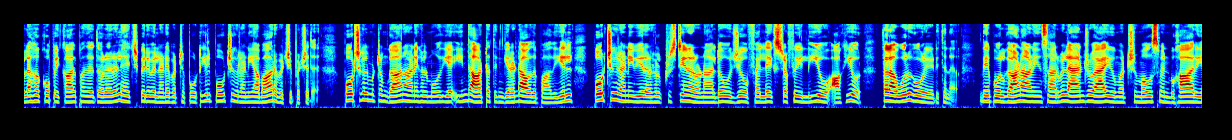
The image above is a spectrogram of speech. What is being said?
உலகக்கோப்பை கால்பந்து தொடரில் ஹெச் பிரிவில் நடைபெற்ற போட்டியில் போர்ச்சுகல் அணி அபார வெற்றி பெற்றது. போர்ச்சுகல் மற்றும் கானா அணிகள் மோதிய இந்த ஆட்டத்தின் இரண்டாவது பாதியில் போர்ச்சுகல் அணி வீரர்கள் Cristiano Ronaldo João Félix Rafael Leão ஆகியோர் தலா ஒரு கோலை அடித்தனர். இதேபோல் கானா அணியின் சார்பில் ஆண்ட்ரூ ஆயு மற்றும் மவுஸ்மென் புகாரி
